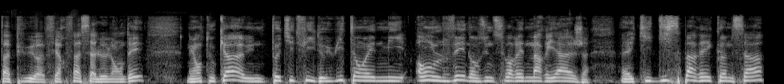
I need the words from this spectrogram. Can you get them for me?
pas pu euh, faire face à Lelandais. Mais en tout cas, une petite fille de 8 ans et demi enlevée dans une soirée de mariage euh, qui disparaît comme ça,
